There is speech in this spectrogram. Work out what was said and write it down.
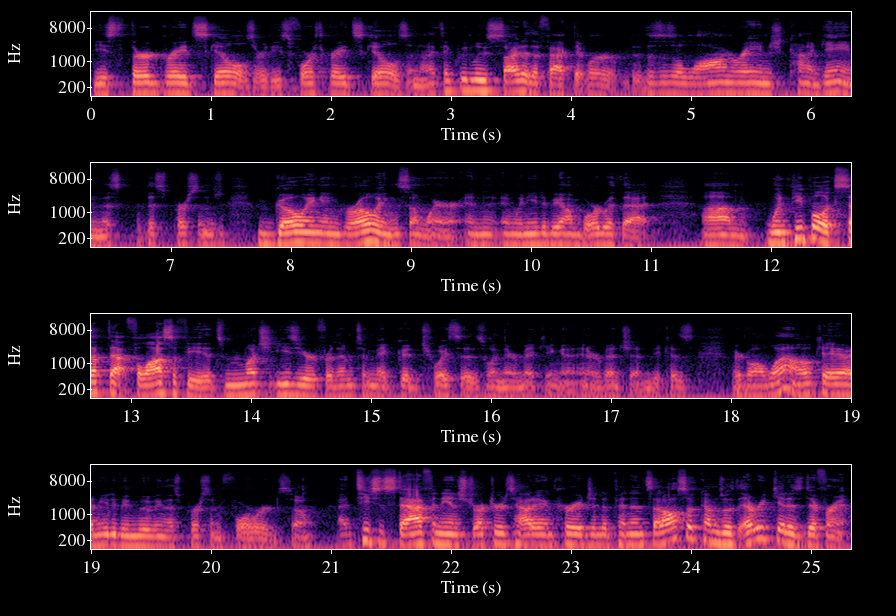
these third grade skills or these fourth grade skills. And I think we lose sight of the fact that we're, this is a long range kind of game. This, this person's going and growing somewhere, and, and we need to be on board with that. Um, when people accept that philosophy, it's much easier for them to make good choices when they're making an intervention because they're going, wow, okay, I need to be moving this person forward. So I teach the staff and the instructors how to encourage independence. That also comes with every kid is different.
